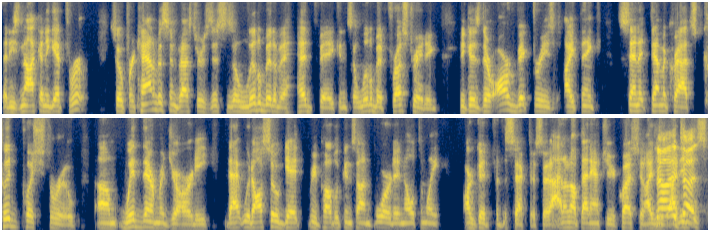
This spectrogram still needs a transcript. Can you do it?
that he's not going to get through. So for cannabis investors, this is a little bit of a head fake, and it's a little bit frustrating because there are victories I think Senate Democrats could push through um, with their majority that would also get Republicans on board and ultimately are good for the sector. So I don't know if that answers your question. I just, no, it does.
